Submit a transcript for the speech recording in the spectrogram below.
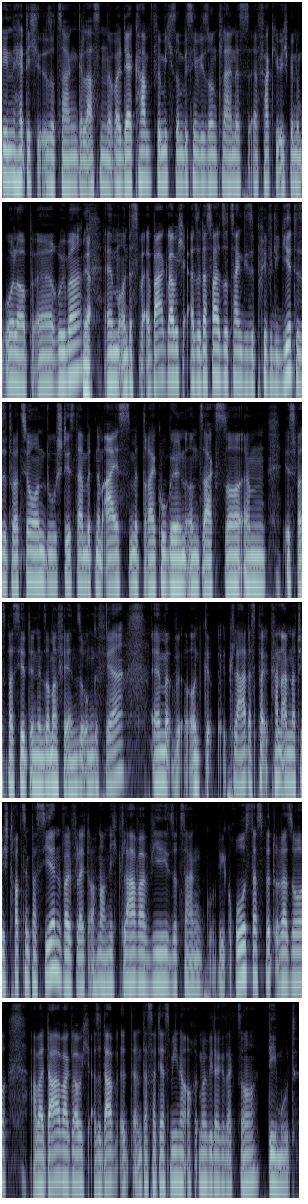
den hätte ich sozusagen gelassen, weil der kam für mich so ein bisschen wie so ein kleines äh, Fuck you, ich bin im Urlaub äh, rüber. Ja. Ähm, und das war, glaube ich, also das war sozusagen diese privilegierte Situation. Du stehst da mit einem Eis mit drei Kugeln und sagst so, ähm, ist was passiert in den Sommerferien so ungefähr. Ähm, und klar, das kann einem natürlich trotzdem passieren, weil vielleicht auch noch nicht klar war, wie sozusagen, wie groß das wird oder so. Aber da war, glaube ich, also da, äh, das hat Jasmina auch immer wieder gesagt, so Demut.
